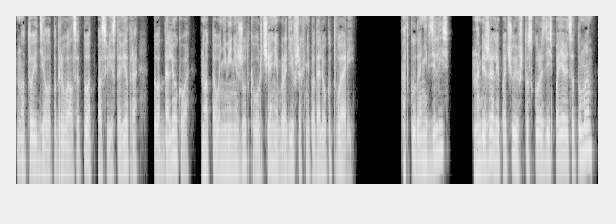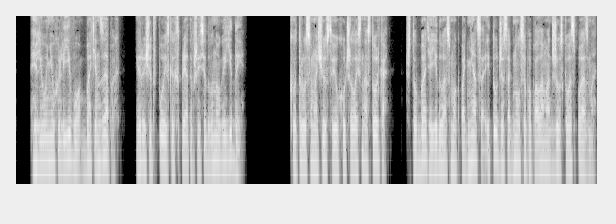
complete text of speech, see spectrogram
Но то и дело подрывался то от посвиста ветра, то от далекого, но от того не менее жуткого урчания бродивших неподалеку тварей. Откуда они взялись? Набежали, почуяв, что скоро здесь появится туман? Или унюхали его, батин запах, и рыщут в поисках спрятавшейся двуногой еды? К утру самочувствие ухудшилось настолько, что батя едва смог подняться и тут же согнулся пополам от жесткого спазма.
